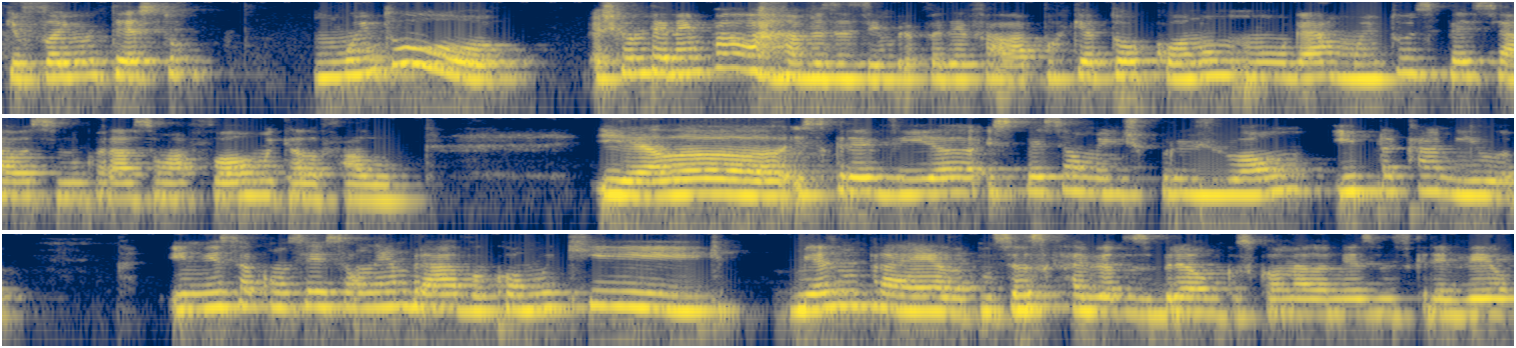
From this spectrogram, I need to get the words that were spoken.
que foi um texto muito. Acho que eu não tenho nem palavras assim para poder falar, porque tocou num, num, lugar muito especial assim no coração a forma que ela falou. E ela escrevia especialmente para o João e para Camila. E nisso a Conceição lembrava como que, que mesmo para ela, com seus cabelos brancos, como ela mesma escreveu,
